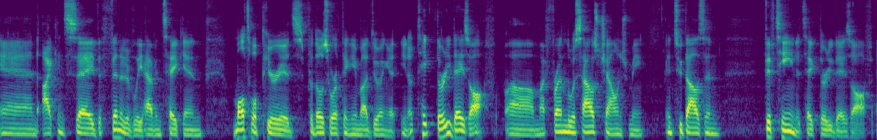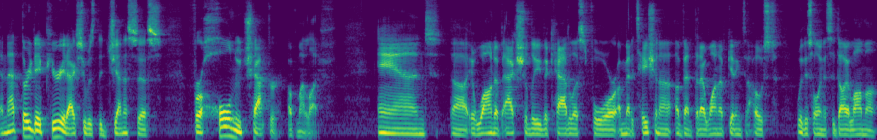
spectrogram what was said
And I can say definitively having taken multiple periods for those who are thinking about doing it. You know, take 30 days off. Uh, my friend Lewis Howes challenged me in 2015 to take 30 days off, and that 30 day period actually was the genesis for a whole new chapter of my life. And uh, it wound up actually the catalyst for a meditation uh, event that I wound up getting to host with His Holiness the Dalai Lama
